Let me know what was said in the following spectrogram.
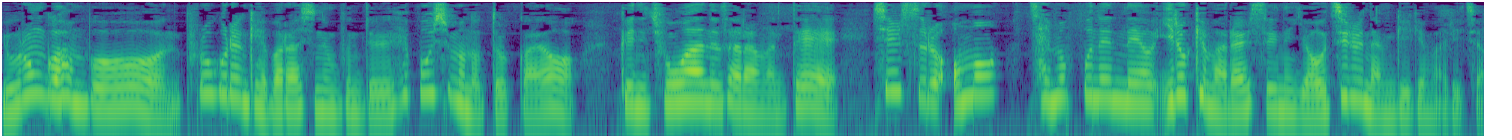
요런 거 한번 프로그램 개발하시는 분들 해보시면 어떨까요? 괜히 좋아하는 사람한테 실수를 어머 잘못 보냈네요 이렇게 말할 수 있는 여지를 남기게 말이죠.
